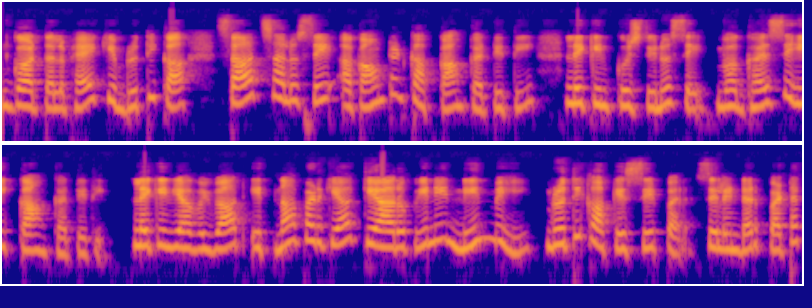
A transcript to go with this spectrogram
गौरतलब है कि मृतिका सात सालों से अकाउंटेंट का काम करती थी, लेकिन कुछ दिनों से वह घर से ही काम करती थी। लेकिन यह विवाद इतना बढ़ गया कि आरोपी ने नींद में ही मृतिका के सिर पर सिलेंडर पटक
